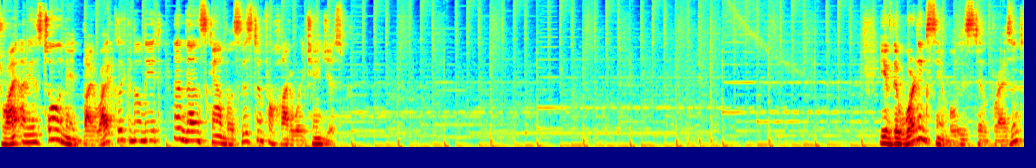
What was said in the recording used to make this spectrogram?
Try uninstalling it by right-clicking on it and then scan the system for hardware changes. If the warning symbol is still present,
